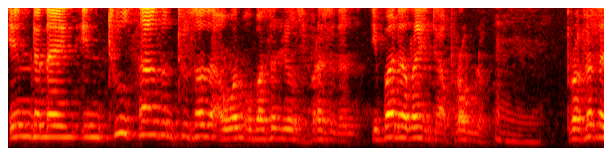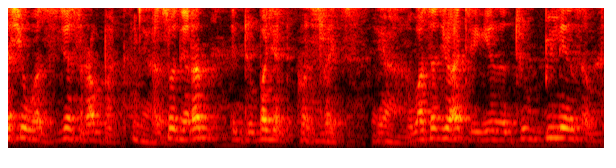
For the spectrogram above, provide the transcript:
In the nine, in 2000, 2001, Obasanjo was president. Ibadan ran into a problem. Mm. Professorship was just rampant, Yeah. and so they ran into budget constraints. Yeah. Obasanjo had to give them two billions of,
